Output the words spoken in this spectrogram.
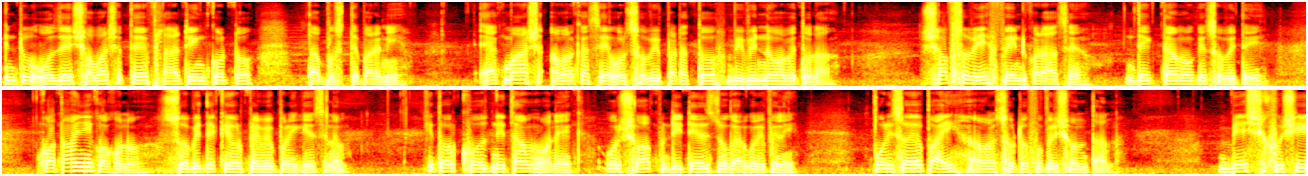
কিন্তু ও যে সবার সাথে ফ্লার্টিং করতো, তা বুঝতে পারিনি। এক মাস আমার কাছে ওর ছবি পাঠাতো বিভিন্নভাবে তোলা। সব ছবি প্রিন্ট করা আছে। দেখতাম ওকে ছবিতেই। কথা হয়নি কখনো। ছবি দেখে ওর প্রেমে পড়ে গিয়েছিলাম। কিন্তু ওর খোঁজ নিতাম অনেক। ওর সব ডিটেলস জোগাড় করে ফেলি। পরিচয়ও পাই আমার ছোট ফুপির সন্তান। বেশ খুশি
